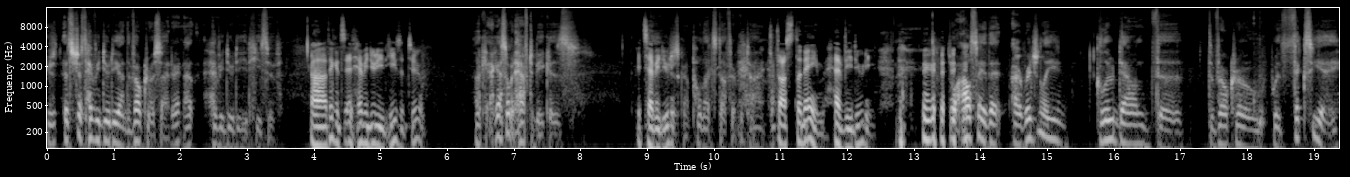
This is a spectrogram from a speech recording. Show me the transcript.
it's just heavy duty on the Velcro side, right? Not heavy duty adhesive. Uh, I think it's heavy duty adhesive too. Okay, I guess it would have to be because It's heavy duty. you're just going to pull that stuff every time. Thus the name, heavy duty. So I'll say that I originally glued down the the Velcro with thick CA,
